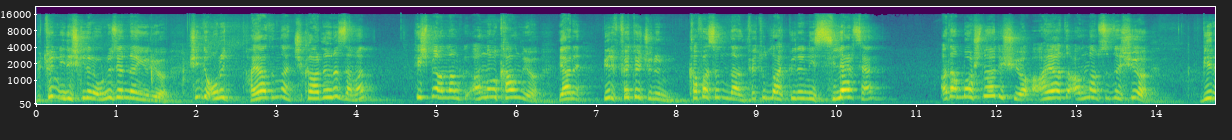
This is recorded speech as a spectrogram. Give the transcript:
Bütün ilişkileri onun üzerinden yürüyor. Şimdi onu hayatından çıkardığınız zaman hiçbir anlam anlamı kalmıyor. Yani bir FETÖ'cünün kafasından Fethullah Gülen'i silersen adam boşluğa düşüyor. Hayatı anlamsızlaşıyor. Bir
